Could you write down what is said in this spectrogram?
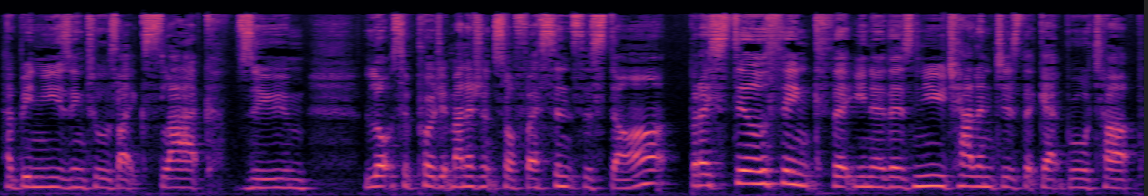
have been using tools like Slack, Zoom, lots of project management software since the start. But I still think that, you know, there's new challenges that get brought up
